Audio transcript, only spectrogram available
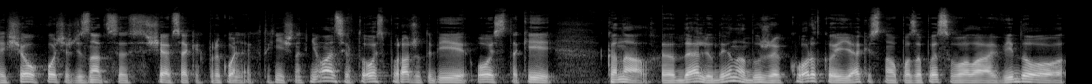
Якщо хочеш дізнатися ще всяких прикольних технічних нюансів, то ось пораджу тобі ось такий канал, де людина дуже коротко і якісно позаписувала відео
